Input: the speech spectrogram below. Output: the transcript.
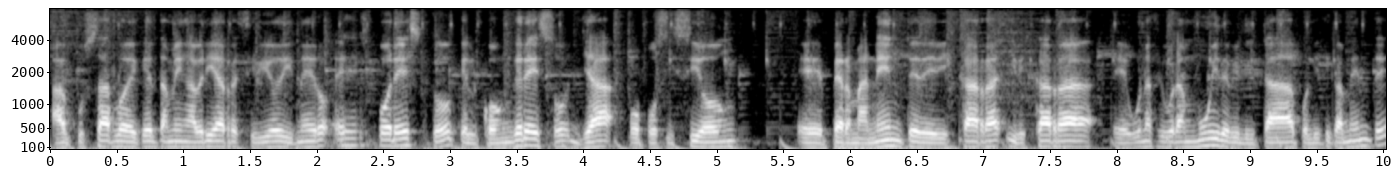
a acusarlo de que él también habría recibido dinero. Es por esto que el Congreso, ya oposición eh, permanente de Vizcarra, y Vizcarra, eh, una figura muy debilitada políticamente,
